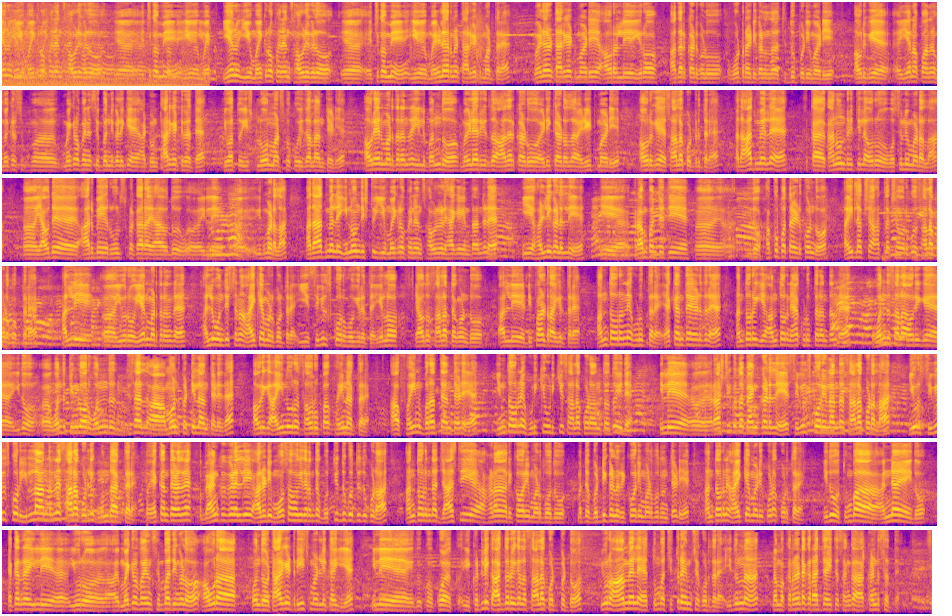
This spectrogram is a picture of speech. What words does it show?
ಏನು ಈ micro finance ಹಾವಳಿಗಳು ಹೆಚ್ಚು ಕಮ್ಮಿ ಈ ಏನು ಈ ಮೈಕ್ರೋ ಫೈನಾನ್ಸ್ ಹಾವಳಿಗಳು ಹೆಚ್ಚು ಕಮ್ಮಿ ಈ ಮಹಿಳೆಯರನ್ನ ಟಾರ್ಗೆಟ್ ಮಾಡ್ತಾರೆ. ಮಹಿಳೆಯರನ್ನ ಟಾರ್ಗೆಟ್ ಮಾಡಿ ಅವರಲ್ಲಿ ಇರೋ ಆಧಾರ್ ಕಾರ್ಡ್ಗಳು, ವೋಟರ್ ಐ ಡಿಗಳನ್ನ ತಿದ್ದುಪಡಿ ಮಾಡಿ ಅವರಿಗೆ ಏನಪ್ಪ ಅಂದರೆ ಮೈಕ್ರೋ ಮೈಕ್ರೋ ಫೈನಾನ್ಸ್ ಸಿಬ್ಬಂದಿಗಳಿಗೆ ಅಟೊಂದು ಟಾರ್ಗೆಟ್ ಇರುತ್ತೆ. ಇವತ್ತು ಇಷ್ಟು ಲೋನ್ ಮಾಡಿಸ್ಬೇಕು ಇದಲ್ಲ ಅಂತೇಳಿ. ಅವ್ರೇನು ಮಾಡ್ತಾರೆ ಅಂದರೆ ಇಲ್ಲಿ ಬಂದು ಮಹಿಳೆಯರಿದ್ದು Aadhaar card I D card ಎಲ್ಲ ಎಡಿಟ್ ಮಾಡಿ ಅವ್ರಿಗೆ ಸಾಲ ಕೊಟ್ಟಿರ್ತಾರೆ. ಅದಾದಮೇಲೆ ಕಾನೂನು ರೀತಿಯಲ್ಲಿ ಅವರು ವಸೂಲಿ ಮಾಡಲ್ಲ. ಯಾವುದೇ ಆರ್ ಬಿ ಐ ರೂಲ್ಸ್ ಪ್ರಕಾರ ಯಾವುದು ಇಲ್ಲಿ ಇದು ಮಾಡಲ್ಲ. ಅದಾದಮೇಲೆ ಇನ್ನೊಂದಿಷ್ಟು ಈ ಮೈಕ್ರೋ ಫೈನಾನ್ಸ್ ಹಾವಳಿಗಳು ಹೇಗೆ ಅಂತ ಅಂದರೆ, ಈ ಹಳ್ಳಿಗಳಲ್ಲಿ ಈ ಗ್ರಾಮ ಪಂಚಾಯತಿ ಇದು ಹಕ್ಕುಪತ್ರ ಇಟ್ಕೊಂಡು ಐದು ಲಕ್ಷ, ಹತ್ತು ಲಕ್ಷವರೆಗೂ ಸಾಲ ಕೊಡಕ್ಕೆ ಹೋಗ್ತಾರೆ. ಅಲ್ಲಿ ಇವರು ಏನು ಮಾಡ್ತಾರೆ ಅಂದರೆ, ಅಲ್ಲಿ ಒಂದಿಷ್ಟು ಜನ ಆಯ್ಕೆ ಮಾಡ್ಕೊಳ್ತಾರೆ. ಈ ಸಿವಿಲ್ ಸ್ಕೋರ್ ಹೋಗಿರುತ್ತೆ. ಎಲ್ಲೋ ಯಾವುದೋ ಸಾಲ ತಗೊಂಡು ಅಲ್ಲಿ ಡಿಫಾಲ್ಟರ್ ಆಗಿರ್ತಾರೆ. ಅಂಥವ್ರನ್ನೇ ಹುಡುಕ್ತಾರೆ. ಯಾಕಂತ ಹೇಳಿದ್ರೆ, ಅಂಥವ್ರಿಗೆ, ಅಂಥವ್ರನ್ನ ಯಾಕೆ ಹುಡುಕ್ತಾರೆ ಅಂತಂದ್ರೆ, ಒಂದು ಸಲ ಅವರಿಗೆ ಇದು ಒಂದು ತಿಂಗಳು ಅವ್ರು ಒಂದು ದಿವಸ ಅಮೌಂಟ್ ಕಟ್ಟಿಲ್ಲ ಅಂತ ಹೇಳಿದ್ರೆ ಅವರಿಗೆ ಐನೂರು ಸಾವಿರ ರೂಪಾಯಿ ಫೈನ್ ಹಾಕ್ತಾರೆ. ಆ ಫೈನ್ ಬರುತ್ತೆ ಅಂತೇಳಿ ಇಂಥವ್ರನ್ನೇ ಹುಡುಕಿ ಹುಡುಕಿ ಸಾಲ ಕೊಡೋವಂಥದ್ದು ಇದೆ. ಇಲ್ಲಿ ರಾಷ್ಟ್ರೀಕೃತ ಬ್ಯಾಂಕ್ಗಳಲ್ಲಿ ಸಿವಿಲ್ ಸ್ಕೋರ್ ಇಲ್ಲ ಅಂದ್ರೆ ಸಾಲ ಕೊಡಲ್ಲ. ಇವರು ಸಿವಿಲ್ ಸ್ಕೋರ್ ಇಲ್ಲ ಅಂದ್ರೆ ಸಾಲ ಕೊಡ್ಲಿಕ್ಕೆ ಮುಂದಾಗ್ತಾರೆ. ಯಾಕಂತ ಹೇಳಿದ್ರೆ ಬ್ಯಾಂಕ್ಗಳಲ್ಲಿ ಆಲ್ರೆಡಿ ಮೋಸ ಹೋಗಿದ್ದಾರೆ ಅಂತ ಗೊತ್ತಿದ್ದು ಗೊತ್ತಿದ್ದು ಕೂಡ ಅಂಥವ್ರಿಂದ ಜಾಸ್ತಿ ಹಣ ರಿಕವರಿ ಮಾಡ್ಬೋದು, ಮತ್ತೆ ಬಡ್ಡಿಗಳನ್ನ ರಿಕವರಿ ಮಾಡ್ಬೋದು ಅಂತೇಳಿ ಅಂಥವ್ರನ್ನೇ ಆಯ್ಕೆ ಮಾಡಿ ಕೂಡ ಕೊಡ್ತಾರೆ. ಇದು ತುಂಬಾ ಅನ್ಯಾಯ ಇದು. ಯಾಕಂದ್ರೆ ಇಲ್ಲಿ ಇವರು ಮೈಕ್ರೋ ಫೈನಾನ್ಸ್ ಸಿಬ್ಬಂದಿಗಳು ಅವರ ಒಂದು ಟಾರ್ಗೆಟ್ ರೀಚ್ ಮಾಡಲಿಕ್ಕಾಗಿ ಇಲ್ಲಿ ಈ ಕಟ್ಲಿಕ್ಕೆ ಆಗದವರಿಗೆಲ್ಲ ಸಾಲ ಕೊಟ್ಬಿಟ್ಟು ಇವರು ಆಮೇಲೆ ತುಂಬ ಚಿತ್ರಹಿಂಸೆ ಕೊಡ್ತಾರೆ. ಇದನ್ನು ನಮ್ಮ ಕರ್ನಾಟಕ ರಾಜ್ಯ ರೈತ ಸಂಘ ಖಂಡಿಸುತ್ತೆ.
